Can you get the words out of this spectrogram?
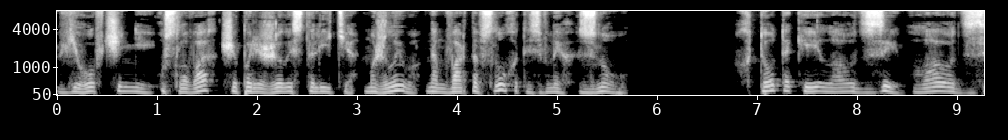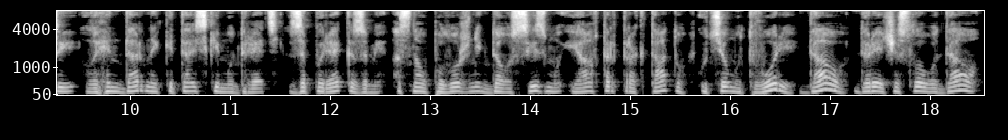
в його вченні у словах, що пережили століття. Можливо, нам варто вслухатись в них знову. Хто такий Лао Цзи? Лао Цзи – легендарний китайський мудрець, за переказами основоположник даосизму і автор трактату у цьому творі Дао, до речі, слово Дао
